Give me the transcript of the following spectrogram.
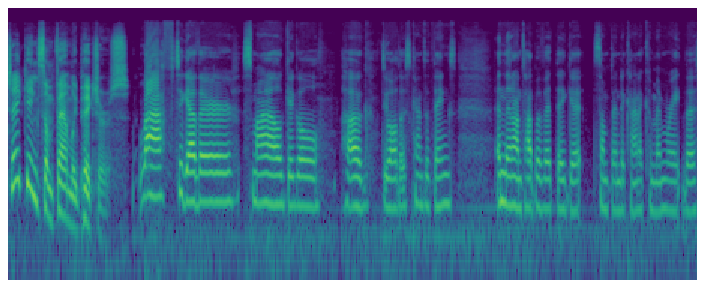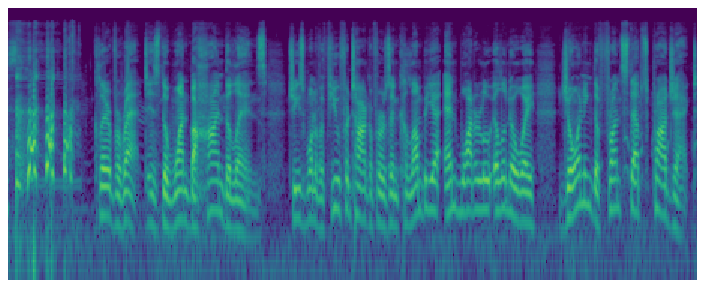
taking some family pictures. Laugh together, smile, giggle, hug, do all those kinds of things. And then on top of it, they get something to kind of commemorate this. Claire Verrett is the one behind the lens. She's one of a few photographers in Columbia and Waterloo, Illinois, joining the Front Steps Project.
